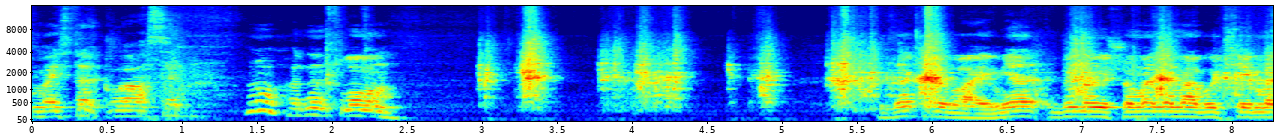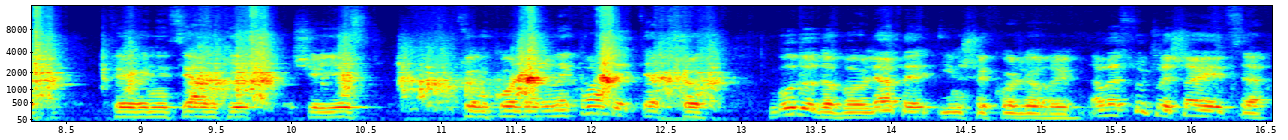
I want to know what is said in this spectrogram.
майстер-класи. Ну, одним словом. Закриваємо. Я думаю, що в мене, мабуть, ще й тієї венеціанки, що є в цьому кольорі не хватить, так що буду додати інші кольори. Але суть лишається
